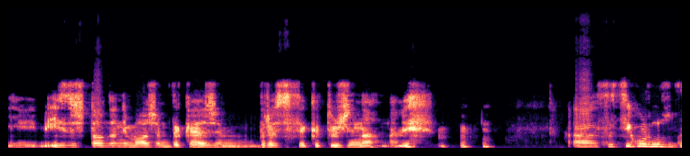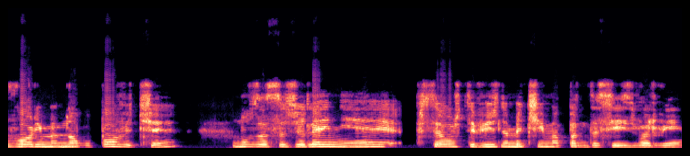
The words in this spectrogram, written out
И, и защо да не можем да кажем дръж се като жена, нали? А, със сигурност говориме много повече, но за съжаление все още виждаме, че има път да се извърви.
